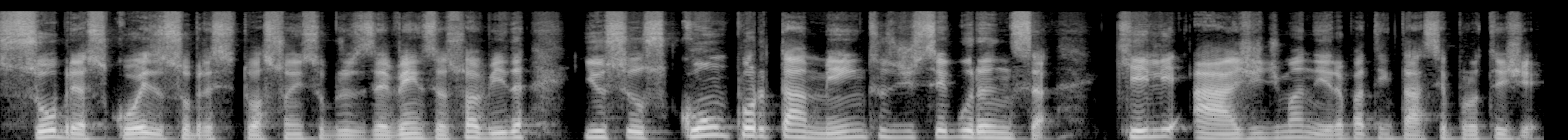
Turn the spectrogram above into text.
sobre as coisas, sobre as situações, sobre os eventos da sua vida e os seus comportamentos de segurança, que ele age de maneira para tentar se proteger.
